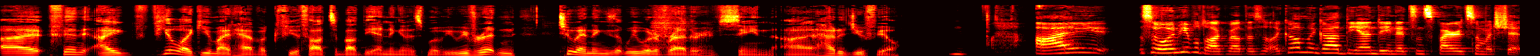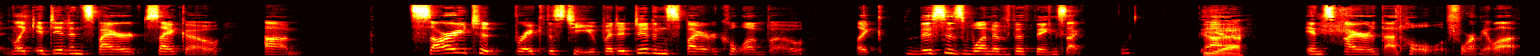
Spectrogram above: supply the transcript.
uh, Finn, I feel like you might have a few thoughts about the ending of this movie. We've written two endings that we would have rather have seen. Uh, how did you feel? I so when people talk about this, they're like, "Oh my god, the ending! It's inspired so much shit." Like it did inspire Psycho. Um, sorry to break this to you, but it did inspire Columbo. Like this is one of the things that uh, Yeah. inspired that whole formula.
